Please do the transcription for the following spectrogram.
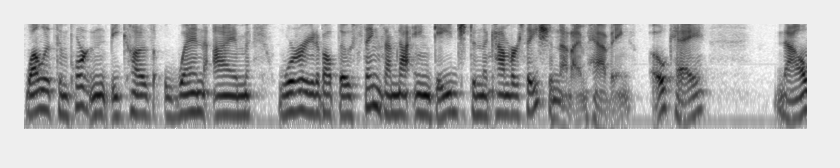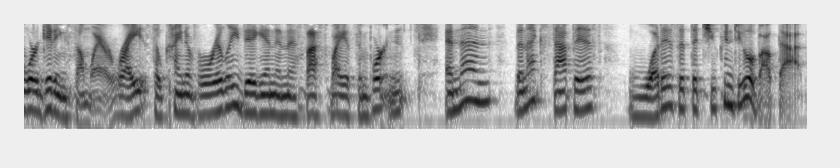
Well, it's important because when I'm worried about those things, I'm not engaged in the conversation that I'm having. Okay now we're getting somewhere, right? So, kind of really dig in and assess why it's important. And then the next step is what is it that you can do about that?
